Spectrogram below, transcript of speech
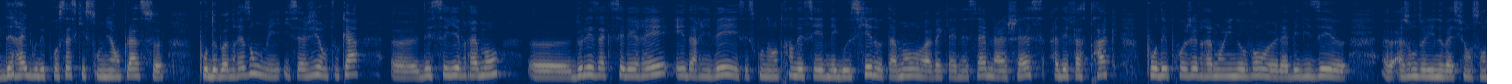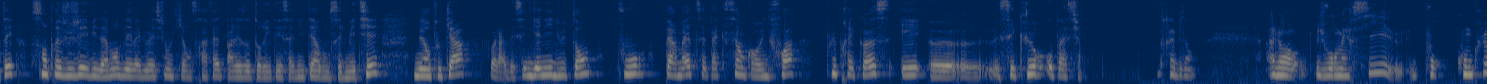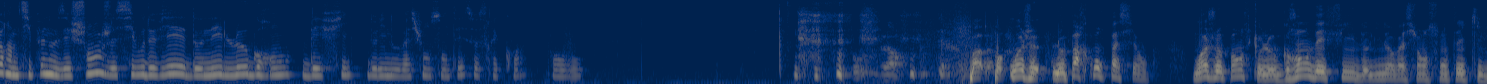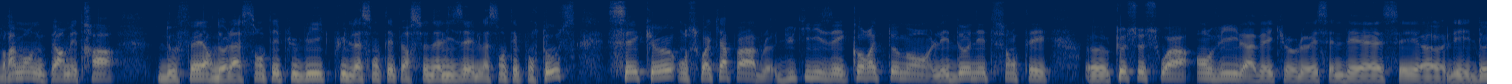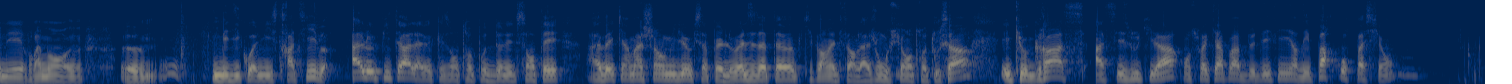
Des règles ou des process qui sont mis en place euh, pour de bonnes raisons, mais il s'agit en tout cas euh, d'essayer vraiment euh, de les accélérer et d'arriver, et c'est ce qu'on est en train d'essayer de négocier, notamment avec la NSM, la HS, à des fast track pour des projets vraiment innovants labellisés Agence de l'innovation en santé, sans préjuger évidemment de l'évaluation qui en sera faite par les autorités sanitaires dont c'est le métier, mais en tout cas, voilà, d'essayer de gagner du temps pour permettre cet accès encore une fois plus précoce et sécure aux patients. Très bien. Alors, je vous remercie. Pour conclure un petit peu nos échanges, si vous deviez donner le grand défi de l'innovation en santé, ce serait quoi pour vous bah, moi, le parcours patient. Moi, je pense que le grand défi de l'innovation en santé qui vraiment nous permettra de faire de la santé publique, puis de la santé personnalisée de la santé pour tous, c'est qu'on soit capable d'utiliser correctement les données de santé, euh, que ce soit en ville avec euh, le SNDS et euh, les données vraiment médico-administratives, à l'hôpital avec les entrepôts de données de santé, avec un machin au milieu qui s'appelle le Health Data Hub qui permet de faire la jonction entre tout ça, et que grâce à ces outils-là, on soit capable de définir des parcours patients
